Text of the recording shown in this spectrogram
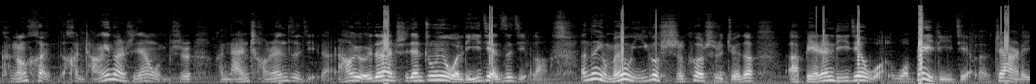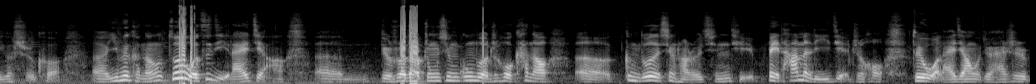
可能很很长一段时间我们是很难承认自己的，然后有一段时间终于我理解自己了，啊，那有没有一个时刻是觉得啊别人理解我了，我被理解了这样的一个时刻？呃，因为可能作为我自己来讲，呃，比如说到中心工作之后，看到呃更多的性少数群体被他们理解之后，对于我来讲，我觉得还是。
